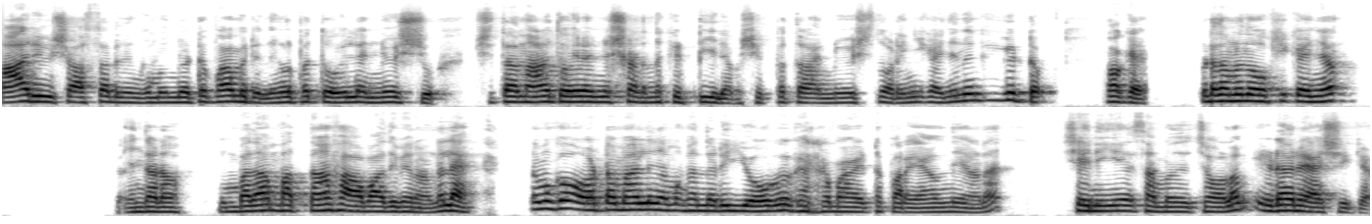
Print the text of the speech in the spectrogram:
ആ ഒരു വിശ്വാസത്തോടെ നിങ്ങൾക്ക് മുന്നോട്ട് പോകാൻ പറ്റും. നിങ്ങളിപ്പോ തൊഴിൽ അന്വേഷിച്ചു. പക്ഷെ ഇത്ര നാളെ തൊഴിൽ അന്വേഷിച്ചു നടന്ന് കിട്ടിയില്ല. പക്ഷെ ഇപ്പൊ അന്വേഷിച്ച് തുടങ്ങി കഴിഞ്ഞാൽ നിങ്ങൾക്ക് കിട്ടും. ഓക്കെ ഇവിടെ നമ്മൾ നോക്കിക്കഴിഞ്ഞാൽ എന്താണ്? ഒമ്പതാം പത്താം ഭാവാധിപനാണ് അല്ലെ? നമുക്ക് ഓട്ടോമാറ്റിക് നമുക്ക് എന്തൊരു യോഗഗ്രഹമായിട്ട് പറയാവുന്നതാണ്. ശനിയെ സംബന്ധിച്ചോളം ഇടരാശിക്ക്.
